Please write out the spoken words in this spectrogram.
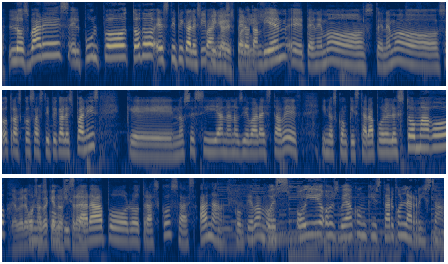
la- los bares, el pulpo, todo es typical Typical Spanish, pero Spanish. también eh, tenemos tenemos otras cosas typical Spanish que no sé si Ana nos llevará esta vez y nos conquistará por el estómago Ya o a nos ver conquistará por otras cosas. Ana, ¿con qué vamos? Pues hoy os voy a conquistar con la risa.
